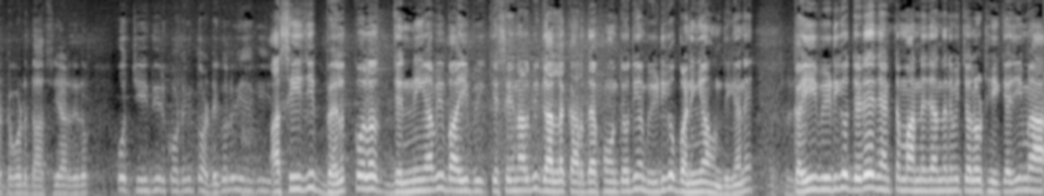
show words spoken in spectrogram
ਘੱਟੋ ਘੱਟ 10000 ਦੇ ਦਿਓ। ਉਹ ਚੀਜ਼ ਦੀ ਰਿਕਾਰਡਿੰਗ ਤੁਹਾਡੇ ਕੋਲ ਵੀ ਹੈਗੀ? ਅਸੀਂ ਜੀ ਬਿਲਕੁਲ ਜਿੰਨੀਆਂ ਵੀ ਬਾਈ ਵੀ ਕਿਸੇ ਨਾਲ ਵੀ ਗੱਲ ਕਰਦਾ ਫੋਨ ਤੇ ਉਹਦੀਆਂ ਵੀਡੀਓ ਬਣੀਆਂ ਹੁੰਦੀਆਂ ਨੇ। ਕਈ ਵੀਡੀਓ ਜਿਹੜੇ ਏਜੰਟ ਮੰਨ ਜਾਂਦੇ ਨੇ ਵੀ ਚਲੋ ਠੀਕ ਹੈ ਜੀ ਮੈਂ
